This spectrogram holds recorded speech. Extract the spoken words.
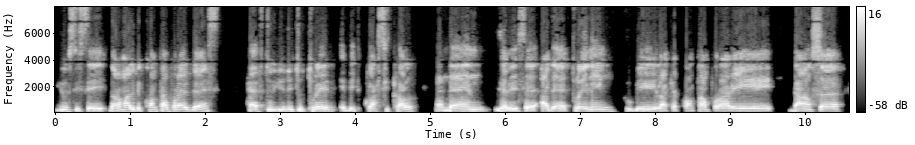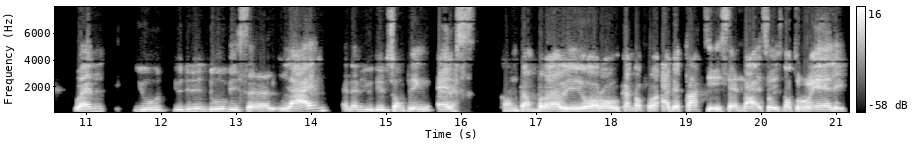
used to say normally the contemporary dance have to you need to train a bit classical, and then there is a other training to be like a contemporary dancer. When you you didn't do this uh, line, and then you did something else, contemporary or, kind of uh, other practice, and that, so it's not really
